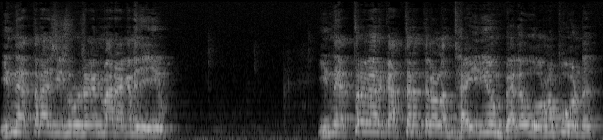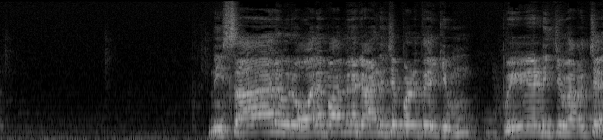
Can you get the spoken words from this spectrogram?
ഇന്ന് എത്ര ശുശ്രൂഷകന്മാർ അങ്ങനെ ചെയ്യും? ഇന്ന് എത്ര പേർക്ക് അത്തരത്തിലുള്ള ധൈര്യവും ബലവും ഉറപ്പുമുണ്ട്? നിസാര ഒരു ഓലപ്പാമ്പിനെ കാണിച്ചപ്പോഴത്തേക്കും പേടിച്ച് വിറച്ച്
